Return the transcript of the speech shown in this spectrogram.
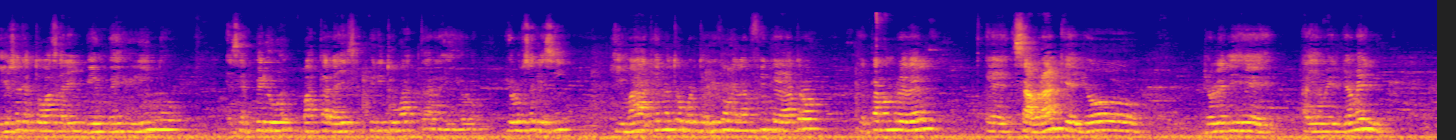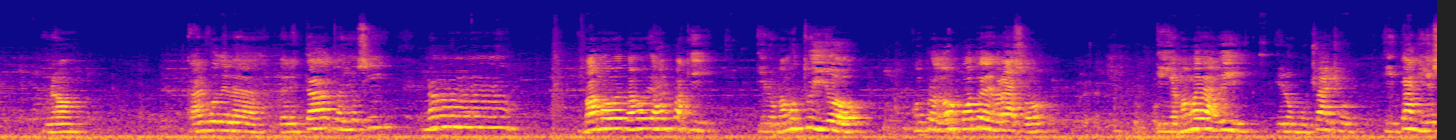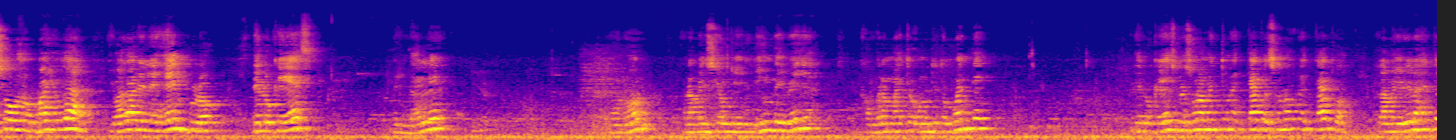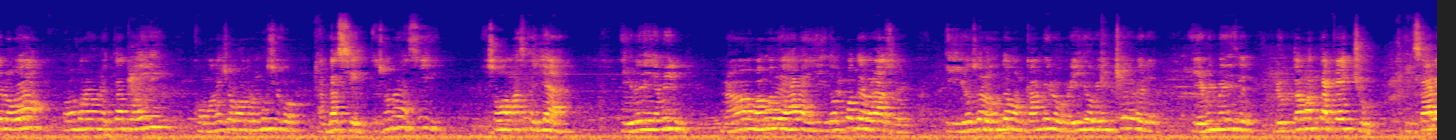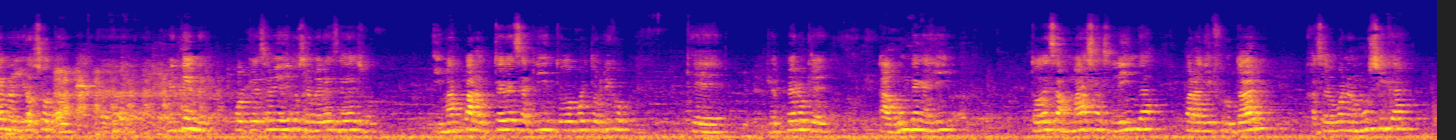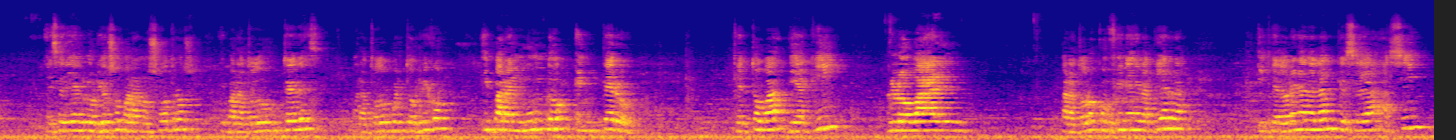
y yo sé que esto va a salir bien bello y lindo, ese espíritu va a estar ahí, ese espíritu va a estar ahí, yo lo, yo lo sé que sí, y más aquí en nuestro Puerto Rico, en el anfiteatro, que está a nombre de él, eh, sabrán que yo, yo le dije a Yamil, Yamil, no, algo de la, del estatua, yo sí, no, no, no, no, no, no, Vamos, vamos a viajar para aquí y nos vamos tú y yo, compro dos potes de brazos y llamamos a David y los muchachos y tal, y eso nos va a ayudar y va a dar el ejemplo de lo que es brindarle un honor, una mención bien linda y bella a un gran maestro como Tito Puente, de lo que es, no es solamente una estatua, eso no es una estatua. La mayoría de la gente lo vea, vamos a poner una estatua ahí, como han hecho con otros músicos, andar así. Eso no es así, eso va más allá. Y yo le dije a no, vamos a dejar allí dos potes de brazos. Y yo se lo junto con cambio y lo brillo bien chévere. Y él me dice, le untamos hasta ketchup y sale brilloso. ¿Me entiendes? Porque ese viejito se merece eso. Y más para ustedes aquí en todo Puerto Rico, que yo espero que abunden allí todas esas masas lindas para disfrutar, hacer buena música. Ese día glorioso para nosotros y para todos ustedes, para todo Puerto Rico y para el mundo entero. Que esto va de aquí global para todos los confines de la tierra y que de ahora en adelante sea así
